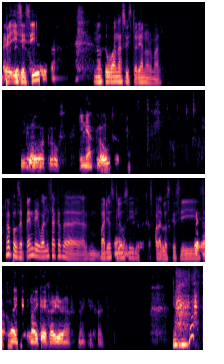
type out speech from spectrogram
Pe- Aquí Y si sí, no suban a su historia normal. Sí, gracias. close. Y ni a close. No, pues depende, igual y sacas a, a varios close y lo dejas para los que sí, Bueno, sí no, hay que, no hay que dejar ideas. No hay que dejar.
